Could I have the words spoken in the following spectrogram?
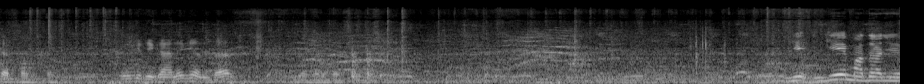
کا فنکشن دکھانے کے اندر۔ یہ یہ مادہ جی۔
